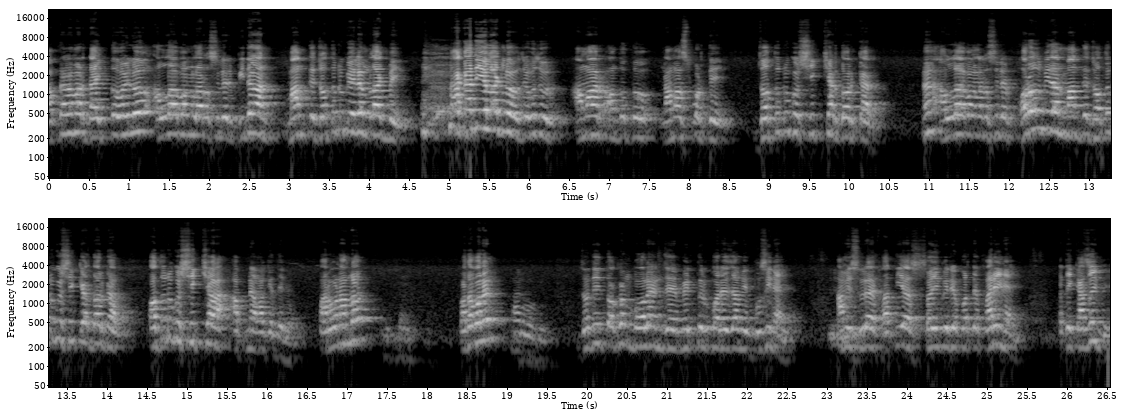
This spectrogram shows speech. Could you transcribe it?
আপনার আমার দায়িত্ব হইল আল্লাহ বাংলা রসুলের বিধান মানতে যতটুকু এলেম লাগবে, টাকা দিয়ে লাগল যে, হুজুর, আমার অন্তত নামাজ পড়তে যতটুকু শিক্ষার দরকার হ্যাঁ আল্লাহ বাংলা রসুলের ফরজ বিধান মানতে যতটুকু শিক্ষার দরকার অতটুকু শিক্ষা আপনি আমাকে দেবেন? পারব না আমরা? কথা বলেন? যদি তখন বলেন যে মৃত্যুর পরে যে আমি বুঝি নাই, আমি সুরায় ফাতিয়া সই করে পড়তে পারি নাই, তাতে কাজ হইবে?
